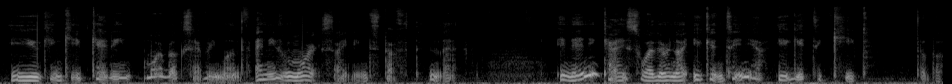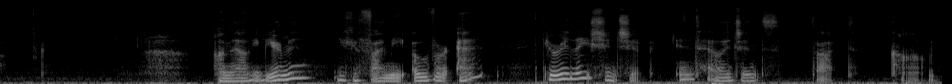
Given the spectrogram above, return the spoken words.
you can keep getting more books every month and even more exciting stuff than that. In any case, whether or not you continue, you get to keep the book. I'm Ali Bierman. You can find me over at yourrelationshipintelligence.com.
